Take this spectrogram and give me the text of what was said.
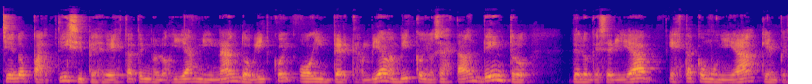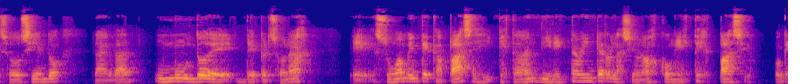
siendo partícipes de esta tecnología minando Bitcoin o intercambiaban Bitcoin, o sea, estaban dentro de lo que sería esta comunidad que empezó siendo, la verdad, un mundo de personas eh, sumamente capaces y que estaban directamente relacionados con este espacio, ¿ok?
